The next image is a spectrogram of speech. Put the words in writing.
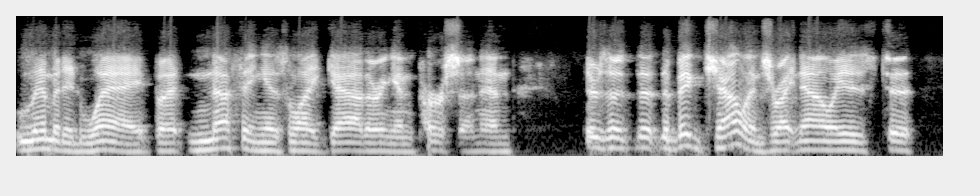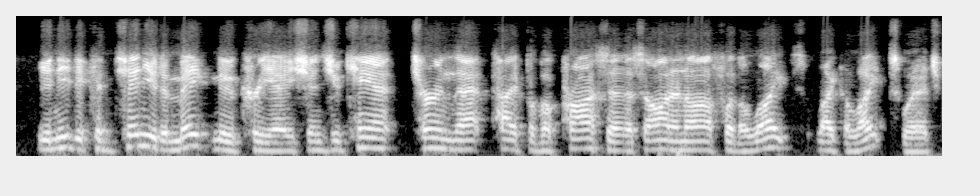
limited way, but nothing is like gathering in person. And there's a the, the big challenge right now is to you need to continue to make new creations. You can't turn that type of a process on and off with a light like a light switch.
